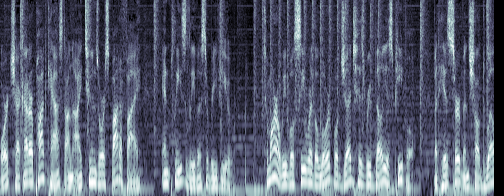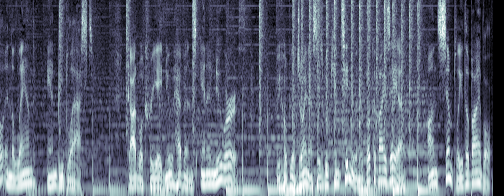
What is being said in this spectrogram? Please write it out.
or check out our podcast on iTunes or Spotify, and please leave us a review. Tomorrow we will see where the Lord will judge his rebellious people, but his servants shall dwell in the land and be blessed. God will create new heavens and a new earth. We hope you'll join us as we continue in the book of Isaiah on Simply the Bible.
